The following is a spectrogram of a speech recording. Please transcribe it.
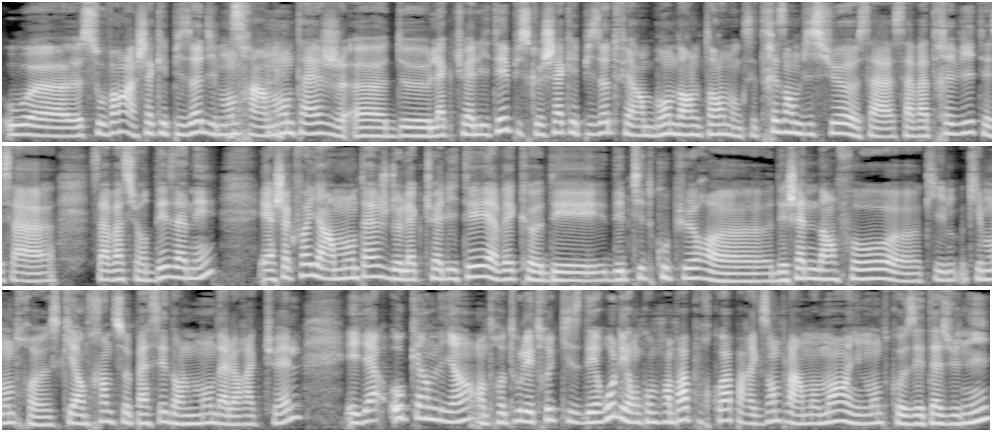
où euh, souvent à chaque épisode il montre un montage euh, de l'actualité, puisque chaque épisode fait un bond dans le temps, donc c'est très ambitieux, ça ça va très vite et ça ça va sur des années, et à chaque fois il y a un montage de l'actualité avec euh, des petites coupures, des chaînes d'infos qui, qui montre ce qui est en train de se passer dans le monde à l'heure actuelle. Et il y a aucun lien entre tous les trucs qui se déroulent et on comprend pas pourquoi. Par exemple, à un moment, il montre qu'aux États-Unis,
